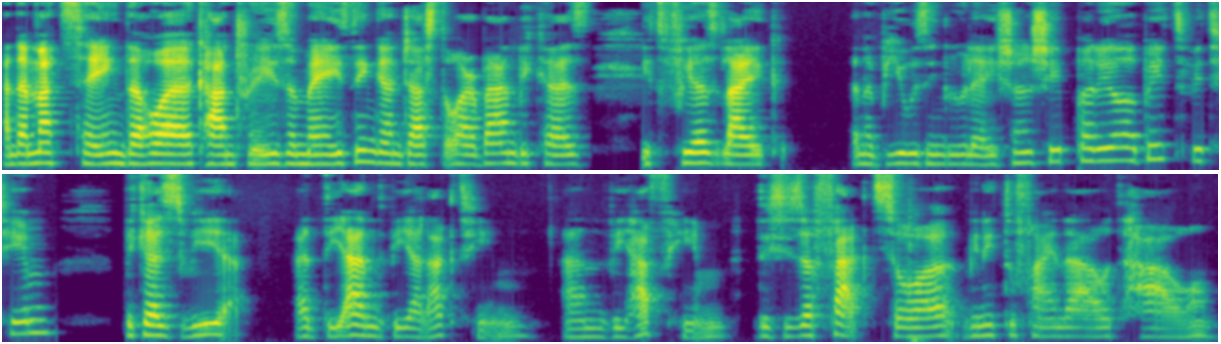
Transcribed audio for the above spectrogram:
and I'm not saying the whole country is amazing and just Orban because it feels like an abusing relationship a little bit with him because we, at the end, we elect him and we have him. This is a fact. So uh, we need to find out how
